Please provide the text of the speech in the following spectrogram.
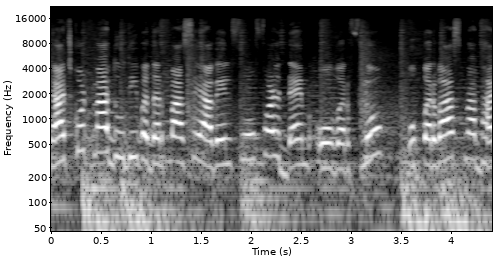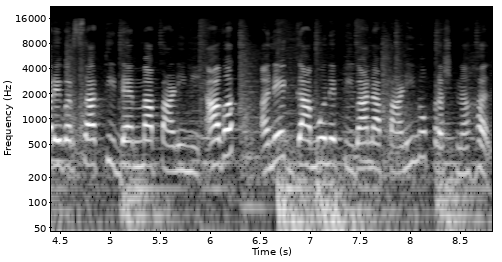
રાજકોટમાં દૂધીવદર પાસે આવેલ ફોફળ ડેમ ઓવરફ્લો. ઉપરવાસમાં ભારે વરસાદથી ડેમમાં પાણીની આવક. અનેક ગામોને પીવાના પાણીનો પ્રશ્ન હલ.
